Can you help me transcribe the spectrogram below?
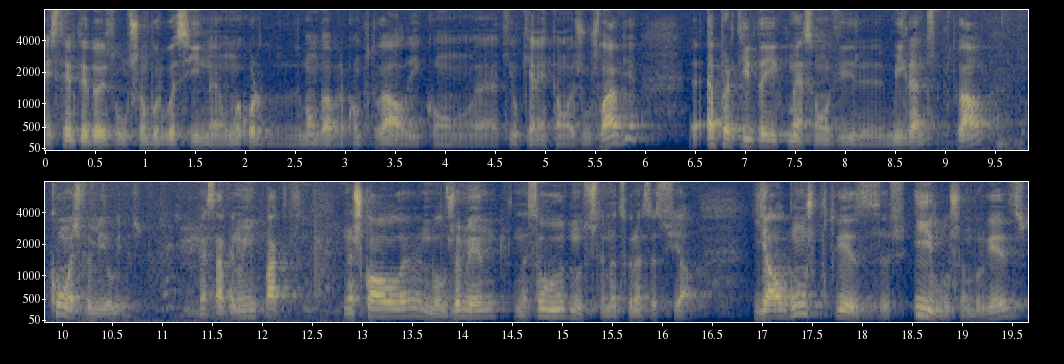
Em 72, o Luxemburgo assina um acordo de mão de obra com Portugal e com eh, aquilo que era então a Jugoslávia. Eh, a partir daí começam a vir eh, migrantes de Portugal, com as famílias. Começa a haver um impacto na escola, no alojamento, na saúde, no sistema de segurança social. E alguns portugueses e luxemburgueses,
